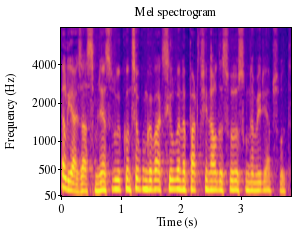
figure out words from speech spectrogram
Aliás, à semelhança do que aconteceu com Cavaco Silva na parte final da sua segunda maioria absoluta.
